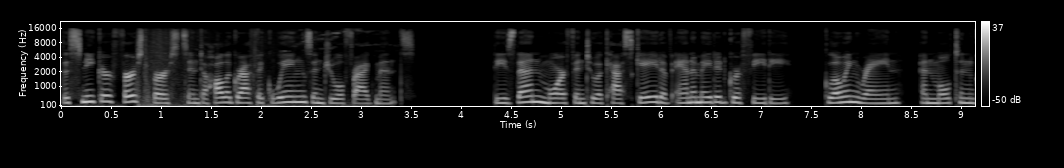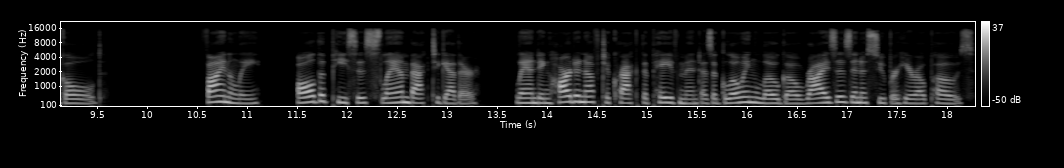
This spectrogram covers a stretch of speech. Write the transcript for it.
The sneaker first bursts into holographic wings and jewel fragments. These then morph into a cascade of animated graffiti, glowing rain, and molten gold. Finally, all the pieces slam back together, landing hard enough to crack the pavement as a glowing logo rises in a superhero pose.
